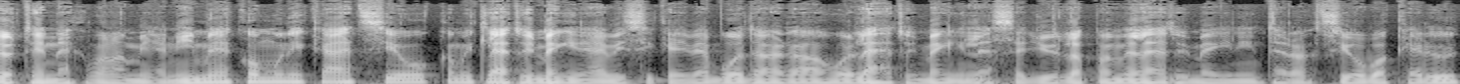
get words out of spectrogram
történnek valamilyen e-mail kommunikációk, amik lehet, hogy megint elviszik egy weboldalra, ahol lehet, hogy megint lesz egy űrlap, ami lehet, hogy megint interakcióba kerül,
